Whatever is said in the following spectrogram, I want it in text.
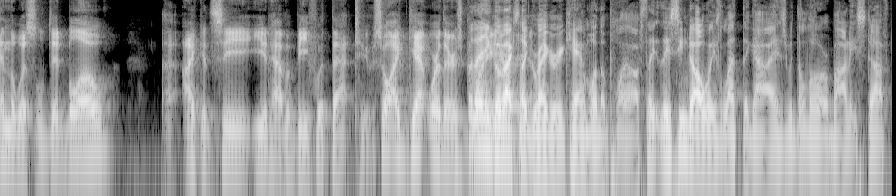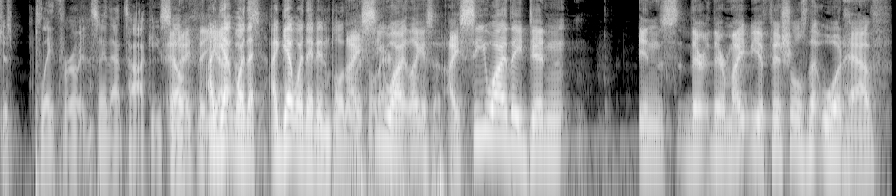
and the whistle did blow, I could see you'd have a beef with that too. So I get where there's But then you go back to like. Gregory Campbell in the playoffs. They, they seem to always let the guys with the lower body stuff just play through it and say that's hockey. So I I, think- yeah, get why they I get why they didn't blow the I whistle. I see there. why, like I said, I see why they didn't. In there, there might be officials that would have,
